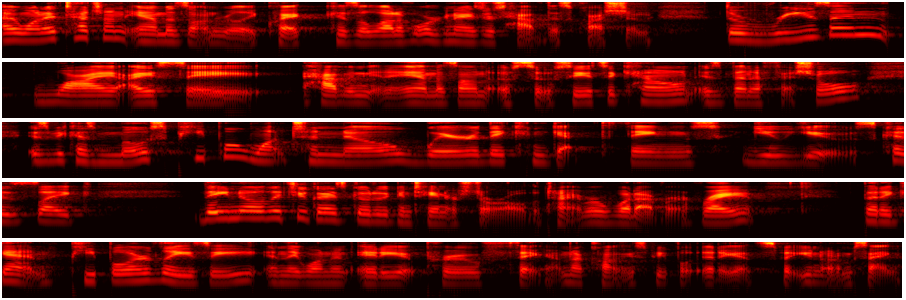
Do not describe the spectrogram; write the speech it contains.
i want to touch on amazon really quick because a lot of organizers have this question the reason why i say having an amazon associates account is beneficial is because most people want to know where they can get the things you use because like they know that you guys go to the container store all the time or whatever right but again, people are lazy and they want an idiot proof thing. I'm not calling these people idiots, but you know what I'm saying.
